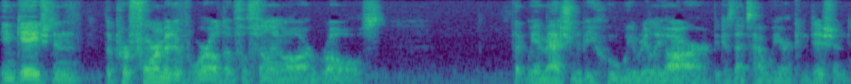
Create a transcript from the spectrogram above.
engaged in the performative world of fulfilling all our roles, that we imagine to be who we really are, because that's how we are conditioned,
